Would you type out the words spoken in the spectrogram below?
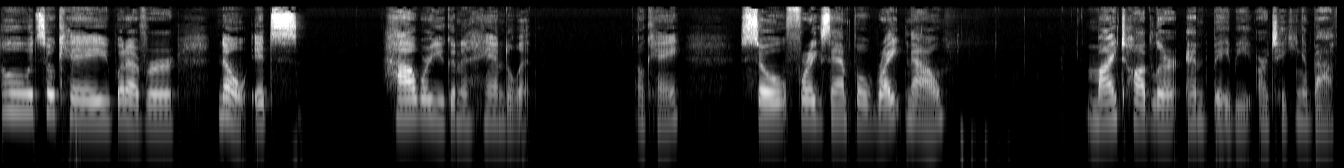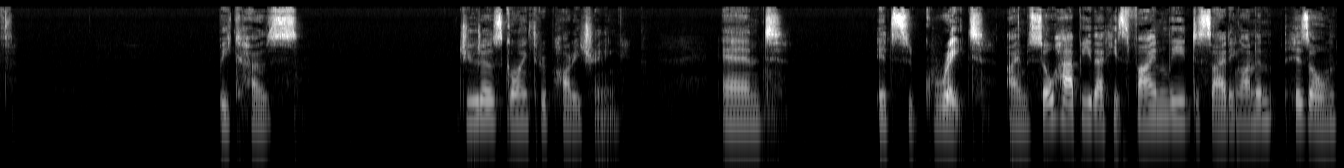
oh, it's okay, whatever. No, it's how are you going to handle it? Okay? So, for example, right now, my toddler and baby are taking a bath because Judah's going through potty training. And it's great. I'm so happy that he's finally deciding on his own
